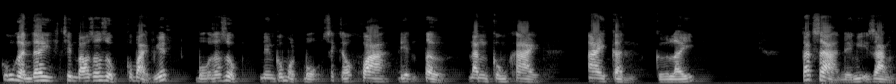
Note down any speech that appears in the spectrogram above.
Cũng gần đây trên báo giáo dục có bài viết Bộ Giáo dục nên có một bộ sách giáo khoa điện tử đăng công khai, ai cần cứ lấy. Tác giả đề nghị rằng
